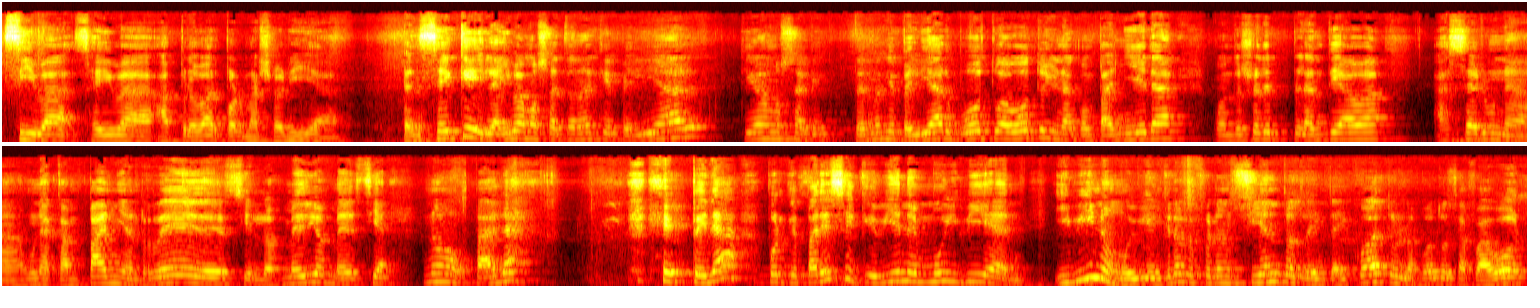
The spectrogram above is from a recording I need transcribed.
se iba, se iba a aprobar por mayoría. Pensé que la íbamos a tener que pelear, que íbamos a tener que pelear voto a voto y una compañera, cuando yo le planteaba hacer una, una campaña en redes y en los medios, me decía, no, para, Esperá, porque parece que viene muy bien. Y vino muy bien, creo que fueron 134 los votos a favor.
